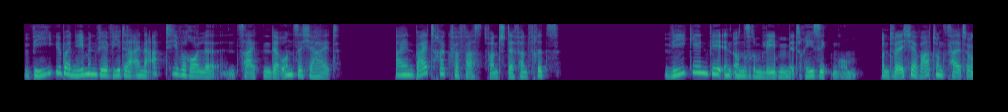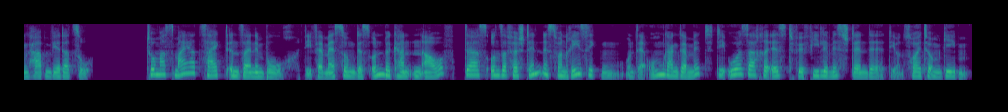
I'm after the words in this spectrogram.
Wie übernehmen wir wieder eine aktive Rolle in Zeiten der Unsicherheit? Ein Beitrag verfasst von Stefan Fritz. Wie gehen wir in unserem Leben mit Risiken um? Und welche Erwartungshaltung haben wir dazu? Thomas Mayer zeigt in seinem Buch Die Vermessung des Unbekannten auf, dass unser Verständnis von Risiken und der Umgang damit die Ursache ist für viele Missstände, die uns heute umgeben.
